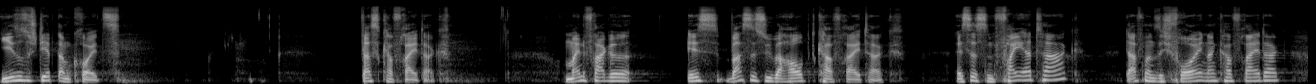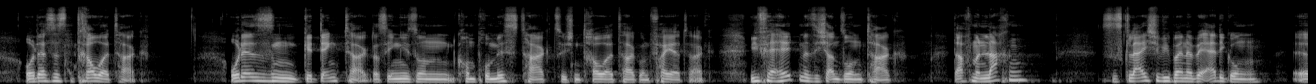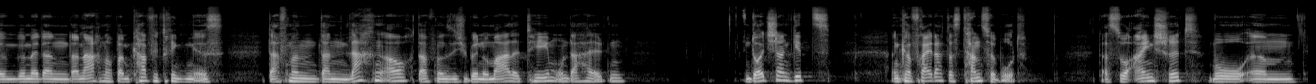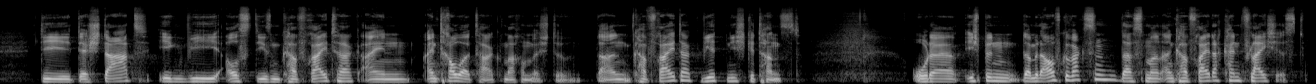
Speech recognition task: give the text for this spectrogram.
Jesus stirbt am Kreuz. Das ist Karfreitag. Und meine Frage ist, was ist überhaupt Karfreitag? Ist es ein Feiertag? Darf man sich freuen an Karfreitag? Oder ist es ein Trauertag? Oder ist es ein Gedenktag? Das ist irgendwie so ein Kompromisstag zwischen Trauertag und Feiertag. Wie verhält man sich an so einem Tag? Darf man lachen? Das ist das Gleiche wie bei einer Beerdigung. Ähm, wenn man dann danach noch beim Kaffee trinken ist, Darf man dann lachen auch? Darf man sich über normale Themen unterhalten? In Deutschland gibt es an Karfreitag das Tanzverbot. Das ist so ein Schritt, wo ähm, die, der Staat irgendwie aus diesem Karfreitag ein, ein Trauertag machen möchte. An Karfreitag wird nicht getanzt. Oder ich bin damit aufgewachsen, dass man an Karfreitag kein Fleisch isst.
